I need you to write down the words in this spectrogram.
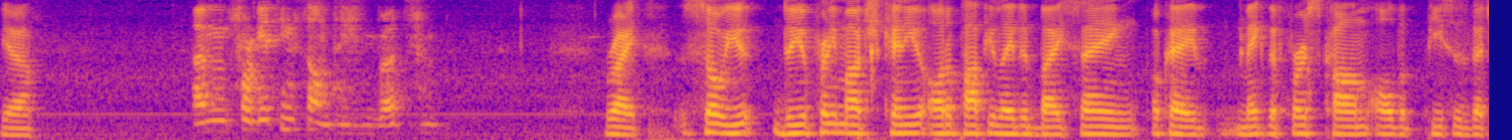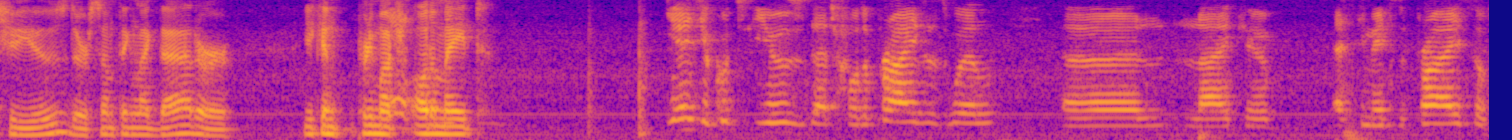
Yeah. I'm forgetting something, but Right. So you do you pretty much can you auto populate it by saying okay make the first column all the pieces that you used or something like that or you can pretty much Yes. automate. Yes, you could use that for the price as well. Uh, like uh, estimate the price of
